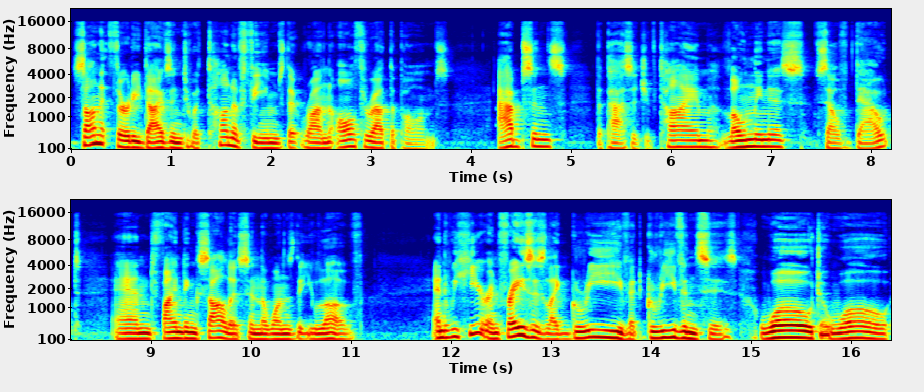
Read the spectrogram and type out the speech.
Sonnet 30 dives into a ton of themes that run all throughout the poems absence, the passage of time, loneliness, self doubt, and finding solace in the ones that you love. And we hear in phrases like grieve at grievances, woe to woe,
